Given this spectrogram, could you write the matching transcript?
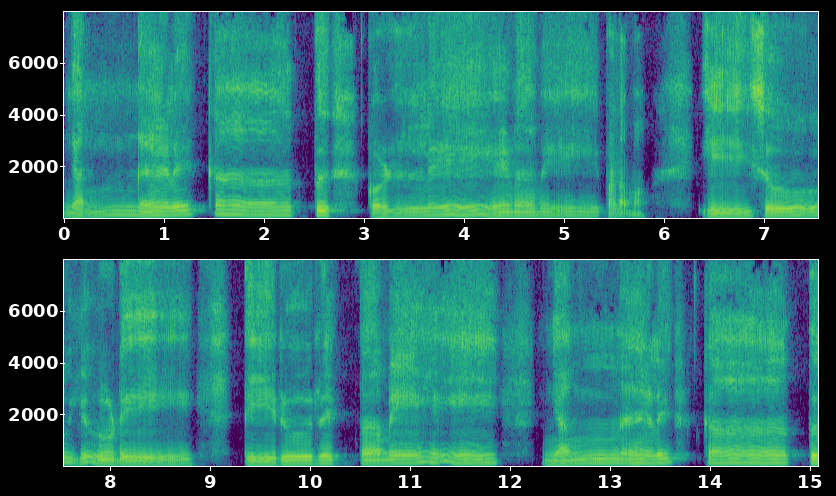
ഞങ്ങളെ കാത്ത് കൊള്ളേണമേ. പടമോ? ഈശോയുടെ തിരുരക്തമേ ഞങ്ങളെ കാത്ത്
